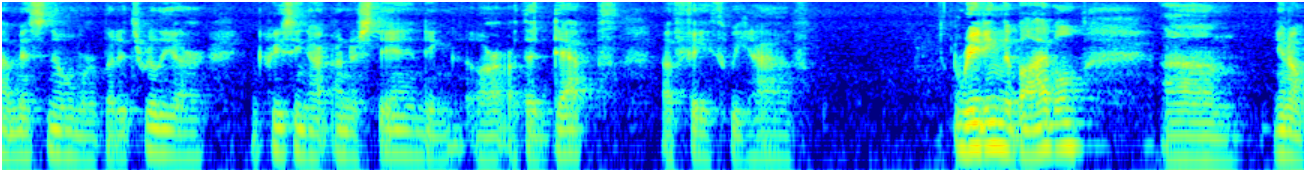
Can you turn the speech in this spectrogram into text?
a misnomer, but it's really our increasing our understanding or, or, the depth of faith we have. Reading the Bible, um, you know,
